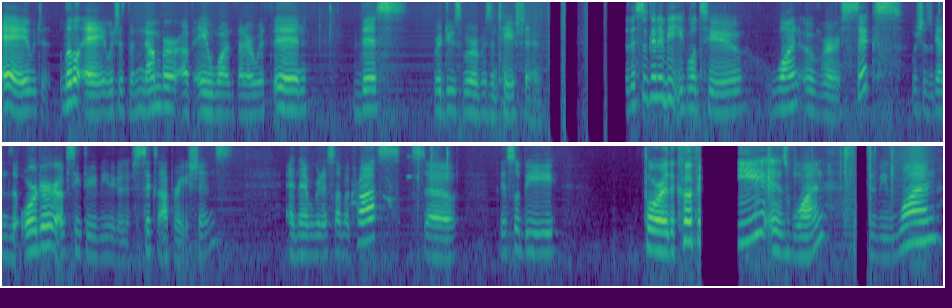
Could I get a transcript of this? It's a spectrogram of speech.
A, which is little a, which is the number of A1s that are within this reducible representation. So this is going to be equal to 1 over 6, which is again the order of C3V, There are six operations. And then we're going to sum across. So this will be for the coefficient e is 1, so it's going to be 1,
